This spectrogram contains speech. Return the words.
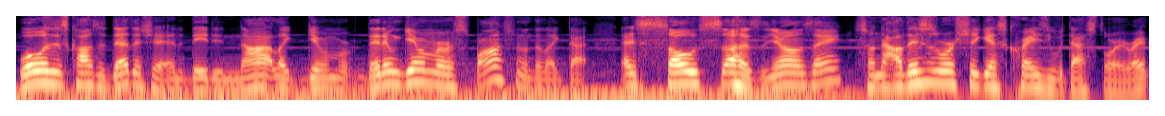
what was his cause of death and shit?" And they did not like give him. They didn't give him a response or nothing like that. That is so sus. You know what I'm saying? So now this is where shit gets crazy with that story, right?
